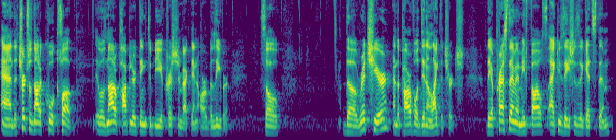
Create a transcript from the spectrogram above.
And the church was not a cool club. It was not a popular thing to be a Christian back then or a believer. So the rich here and the powerful didn't like the church. They oppressed them and made false accusations against them.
